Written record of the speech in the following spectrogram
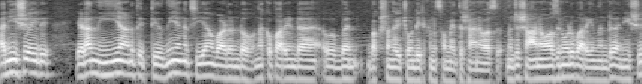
അനീഷ് അതിൽ എടാ നീയാണ് തെറ്റിയത്. നീ അങ്ങനെ ചെയ്യാൻ പാടുണ്ടോ? എന്നൊക്കെ പറയേണ്ട ബൻ ഭക്ഷണം കഴിച്ചുകൊണ്ടിരിക്കുന്ന സമയത്ത് ഷാനവാസ്. എന്നിട്ട് ഷാനവാസിനോട് പറയുന്നുണ്ട് അനീഷ്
